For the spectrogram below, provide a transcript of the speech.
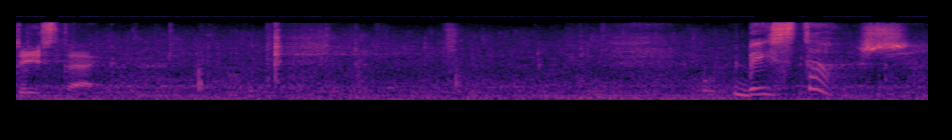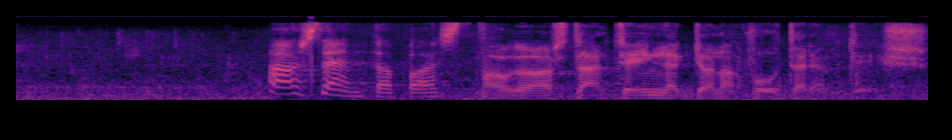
Tiszták. Biztos? Azt nem tapaszt. Maga aztán tényleg gyanakvó teremtés.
